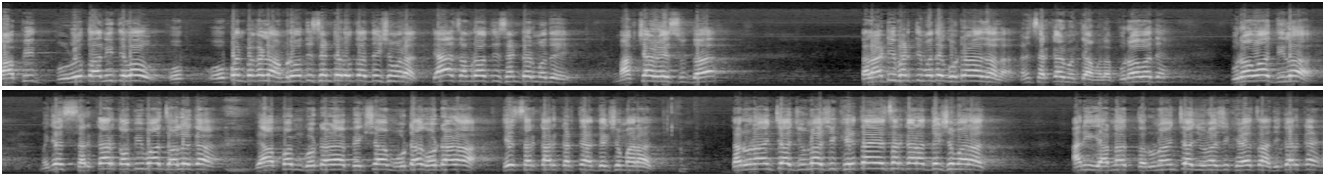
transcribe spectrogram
काफी पुरवताना त्याला ओपन पकडलं अमरावती सेंटर होतं अध्यक्ष महाराज. त्याच अमरावती सेंटरमध्ये मागच्या वेळेस सुद्धा तलाठी भरतीमध्ये घोटाळा झाला. आणि सरकार म्हणते आम्हाला पुरावा द्या. पुरावा दिला. म्हणजे सरकार कॉपीबाद झालं का? व्यापम घोटाळ्यापेक्षा मोठा घोटाळा हे सरकार करते अध्यक्ष महाराज. तरुणांच्या जीवनाशी खेळत आहे सरकार अध्यक्ष महाराज. आणि यांना तरुणांच्या जीवनाशी खेळायचा अधिकार काय?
